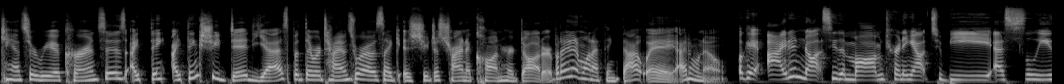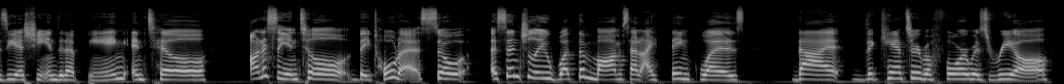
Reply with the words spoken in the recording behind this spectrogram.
cancer reoccurrences? I think I think she did, yes, but there were times where I was like, is she just trying to con her daughter? But I didn't want to think that way. I don't know. Okay, I did not see the mom turning out to be as sleazy as she ended up being until, honestly, until they told us. So essentially, what the mom said, I think, was that the cancer before was real.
